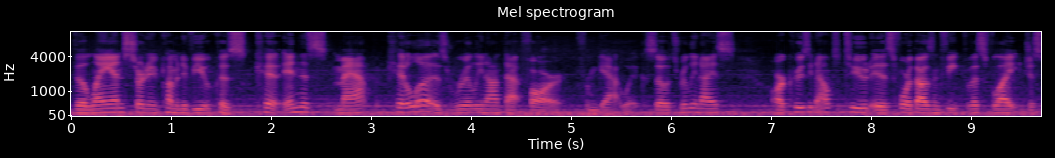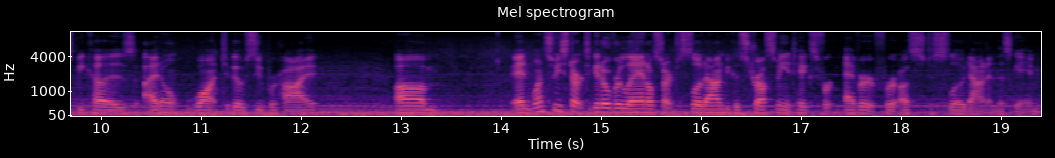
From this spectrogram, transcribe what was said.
the land starting to come into view because in this map, Kittilä is really not that far from Gatwick. So it's really nice. Our cruising altitude is 4,000 feet for this flight just because I don't want to go super high. Um, and once we start to get over land, I'll start to slow down because trust me, it takes forever for us to slow down in this game.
